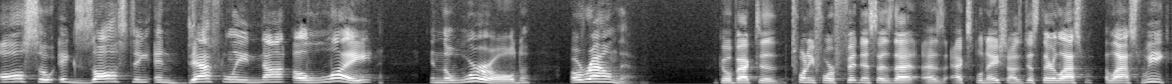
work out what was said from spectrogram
also exhausting and definitely not a light in the world around them. Go back to 24 Fitness as that as explanation. I was just there last last week,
